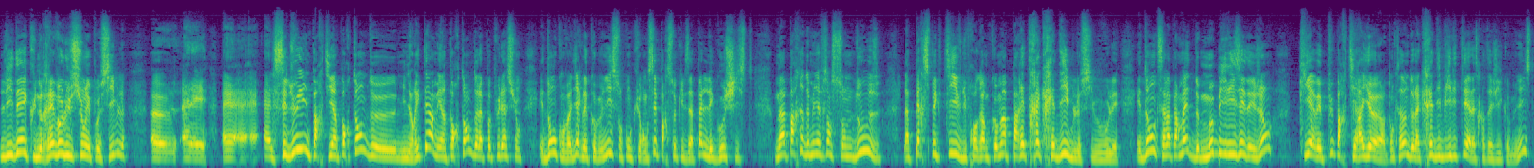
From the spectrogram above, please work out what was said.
l'idée qu'une révolution est possible, euh, elle, séduit une partie importante, de, minoritaire, mais importante de la population. Et donc, on va dire que les communistes sont concurrencés par ceux qu'ils appellent les gauchistes. Mais à partir de 1972, la perspective du programme commun paraît très crédible, si vous voulez. Et donc, ça va permettre de mobiliser des gens qui avaient pu partir ailleurs. Donc ça donne de la crédibilité à la stratégie communiste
